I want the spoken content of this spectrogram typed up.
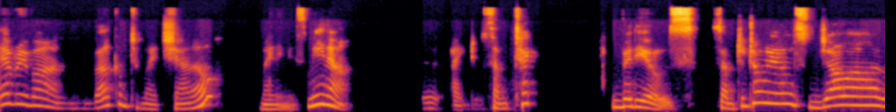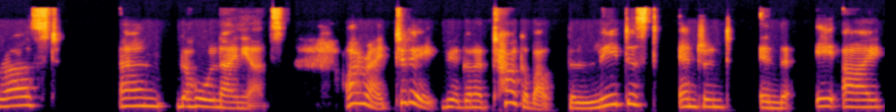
everyone. Welcome to my channel. My name is Meena. I do some tech videos, some tutorials, Java, Rust, and the whole nine yards. All right, today we are going to talk about the latest entrant in the AI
